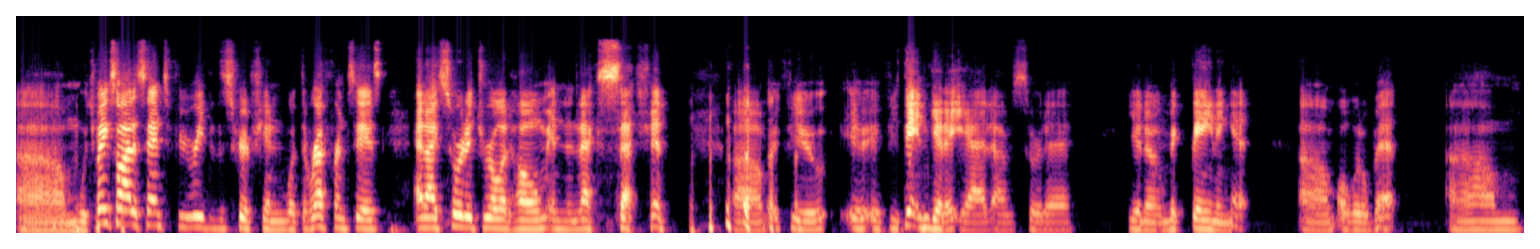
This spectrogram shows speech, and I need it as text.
um, which makes a lot of sense if you read the description what the reference is, and I sort of drill it home in the next session. um, if you if, if you didn't get it yet, I was sort of, you know, McBaining it um, a little bit. Um,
